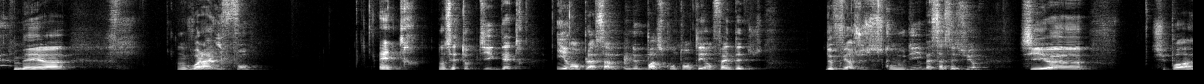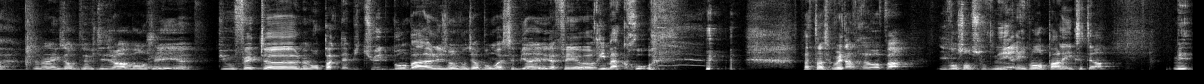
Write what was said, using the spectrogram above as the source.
mais donc voilà, il faut être dans cette optique d'être irremplaçable et ne pas se contenter en fait de faire juste ce qu'on nous dit. Bah ça c'est sûr. Si euh, je sais pas, je donne un exemple, vous invitez des gens à manger, puis vous faites euh, le même repas que d'habitude, bon bah les gens vont dire bon bah c'est bien, il a fait euh, riz macro. Maintenant, si vous faites un vrai repas, ils vont s'en souvenir, ils vont en parler, etc. Mais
